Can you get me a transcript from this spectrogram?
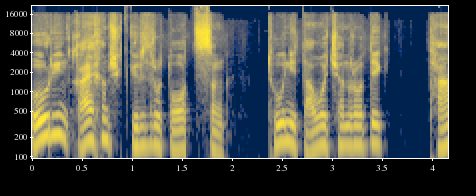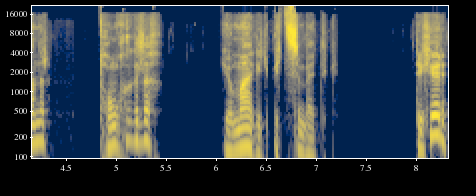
өөрийн гайхамшигт гэрэл рүү дуудсан түүний давуу чанаруудыг та нар тунхаглах юмаа гэж бичсэн байдаг. Тэгэхээр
